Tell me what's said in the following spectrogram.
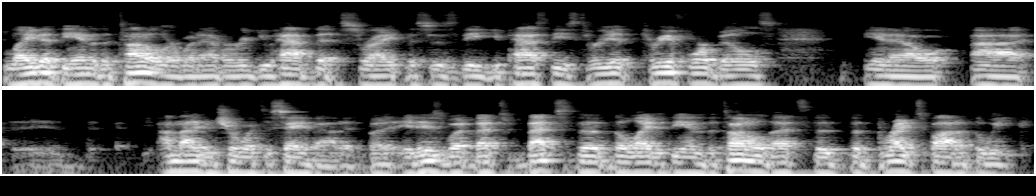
light at the end of the tunnel or whatever, you have this right. This is the you pass these three three or four bills. You know, uh, I'm not even sure what to say about it, but it is what that's that's the the light at the end of the tunnel. That's the the bright spot of the week.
